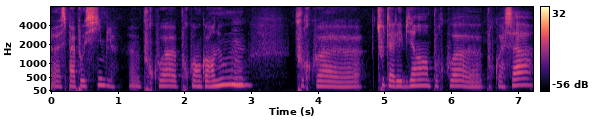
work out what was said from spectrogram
Euh, c'est pas possible. pourquoi, pourquoi encore nous? Mm. Pourquoi tout allait bien? Pourquoi, pourquoi ça?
